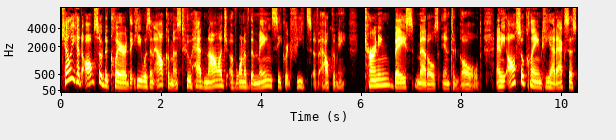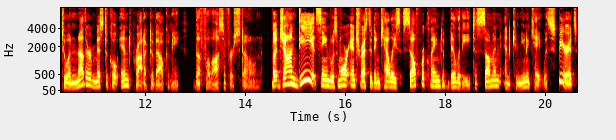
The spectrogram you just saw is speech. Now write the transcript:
Kelly had also declared that he was an alchemist who had knowledge of one of the main secret feats of alchemy, turning base metals into gold. And he also claimed he had access to another mystical end product of alchemy, the Philosopher's Stone. But John Dee, it seemed, was more interested in Kelly's self proclaimed ability to summon and communicate with spirits,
